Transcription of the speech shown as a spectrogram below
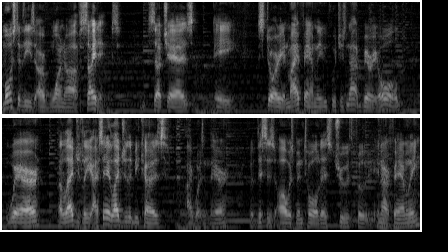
Most of these are one off sightings, such as a story in my family, which is not very old, where allegedly, I say allegedly because I wasn't there, but this has always been told as truth in our family.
